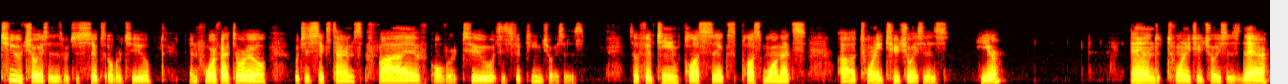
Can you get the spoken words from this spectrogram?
two choices, which is six over two, and four factorial, which is six times five over two, which is 15 choices. So 15 plus 6 plus 1, that's uh, 22 choices here, and 22 choices there,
